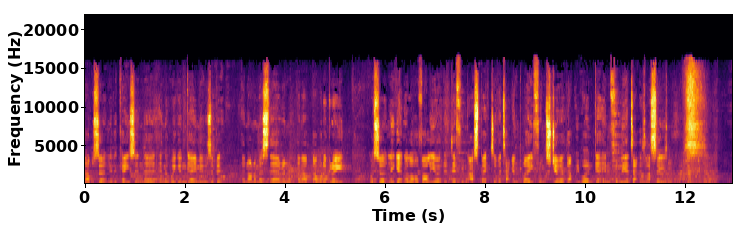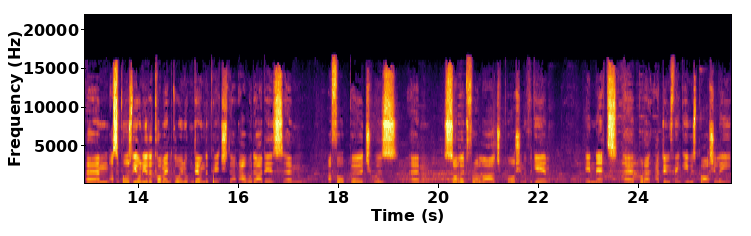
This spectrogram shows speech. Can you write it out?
that was certainly the case in the in the Wigan game. He was a bit anonymous there, and, and I, I would agree. We're certainly getting a lot of value out of different aspects of attack and play from Stewart that we weren't getting from the attackers last season. Um, I suppose the only other comment going up and down the pitch that I would add is um, I thought Burge was um, solid for a large portion of the game in net, uh, but I, I do think he was partially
